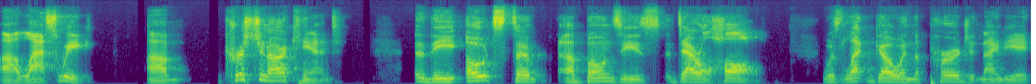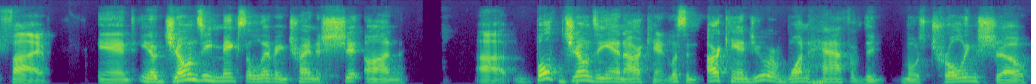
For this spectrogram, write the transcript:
uh last week um christian arcand the oates to uh, bonesy's daryl hall was let go in the purge at 98.5 and you know jonesy makes a living trying to shit on uh, both jonesy and Arcand. listen Arcand, you are one half of the most trolling show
